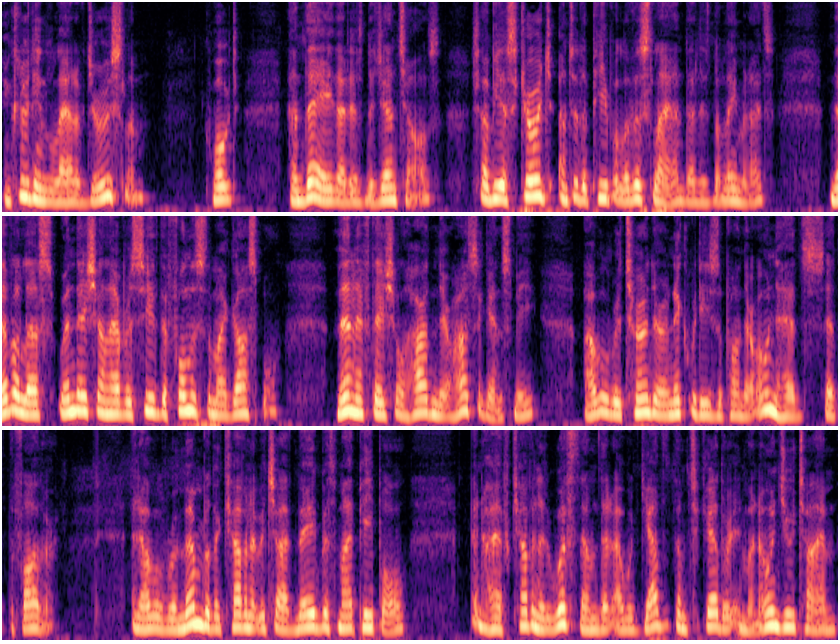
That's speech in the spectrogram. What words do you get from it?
including the land of Jerusalem. Quote, and they, that is, the Gentiles, shall be a scourge unto the people of this land, that is, the Lamanites. Nevertheless, when they shall have received the fullness of my gospel, then if they shall harden their hearts against me, I will return their iniquities upon their own heads, saith the Father. and I will remember the covenant which I have made with my people, and I have covenanted with them that I would gather them together in mine own due time,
